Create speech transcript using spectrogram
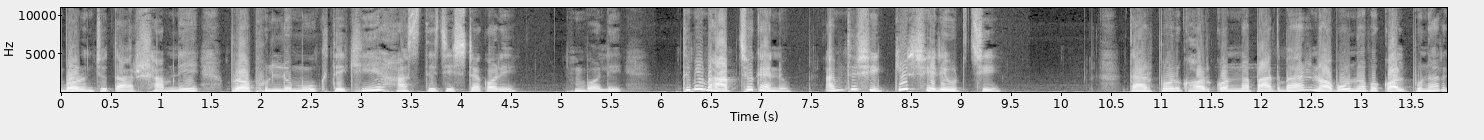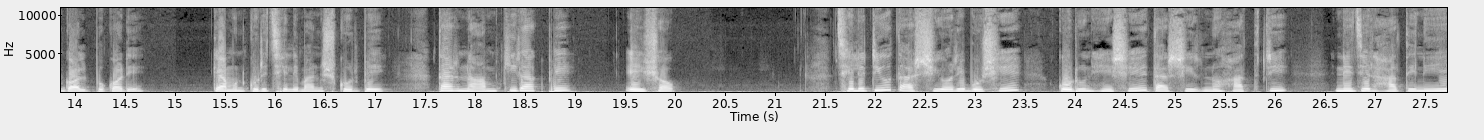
বরঞ্চ তার সামনে প্রফুল্ল মুখ দেখিয়ে হাসতে চেষ্টা করে। বলে, তুমি ভাবছ কেন? আমি তো শিগগির সেরে উঠছি। তারপর ঘরকন্যা পাতবার নব নব কল্পনার গল্প করে। কেমন করে ছেলে মানুষ করবে? তার নাম কি রাখবে? এইসব ছেলেটিও তার শিয়রে বসে করুণ হেসে তার শীর্ণ হাতটি নিজের হাতে নিয়ে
